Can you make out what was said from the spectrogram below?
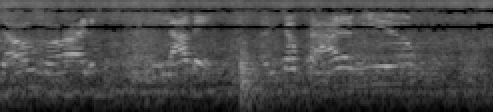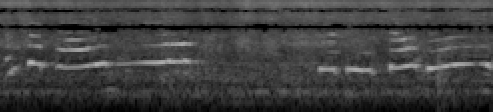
So good. I love it. I'm so proud of you. I'm so proud of you. You're doing so good.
